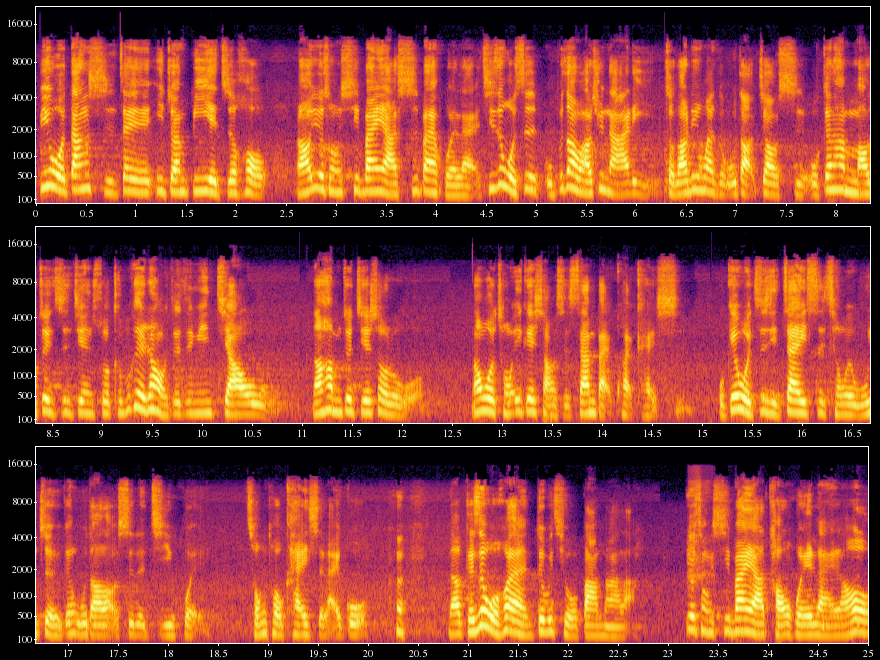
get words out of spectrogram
比我当时在艺专毕业之后，然后又从西班牙失败回来，其实我是我不知道我要去哪里，走到另外一个舞蹈教室，我跟他们毛遂自荐说，可不可以让我在这边教舞？然后他们就接受了我。然后我从一个小时三百块开始，我给我自己再一次成为舞者跟舞蹈老师的机会，从头开始来过。然后可是我后来很对不起我爸妈啦。又从西班牙逃回来，然后，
